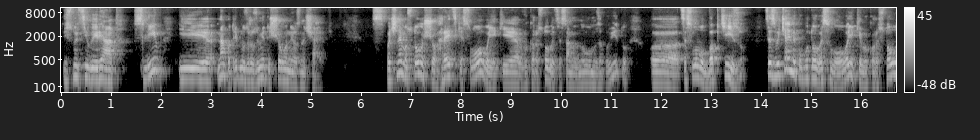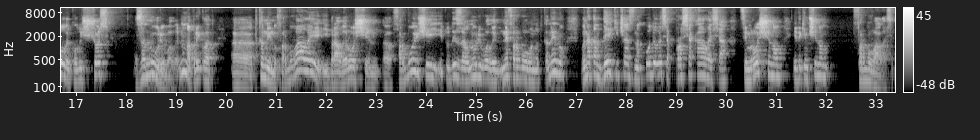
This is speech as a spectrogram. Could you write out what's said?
існує цілий ряд слів, і нам потрібно зрозуміти, що вони означають. Почнемо з того, що грецьке слово, яке використовується саме в новому заповіту, е, це слово баптізо. Це звичайне побутове слово, яке використовували, коли щось занурювали. Ну, наприклад, е, тканину фарбували і брали розчин е, фарбуючий, і туди занурювали нефарбовану тканину. Вона там деякий час знаходилася, просякалася цим розчином і таким чином фарбувалася.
